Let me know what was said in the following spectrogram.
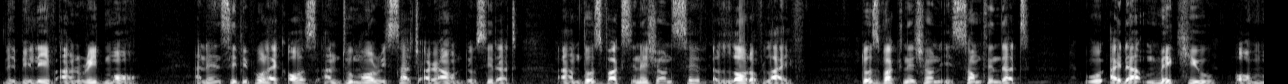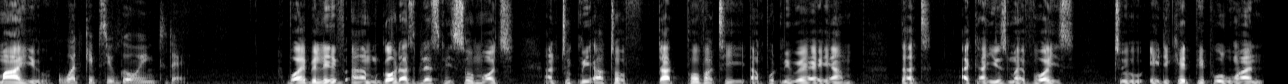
they believe and read more and then see people like us and do more research around, they'll see that um, those vaccinations saved a lot of life. Those vaccination is something that will either make you or mar you. What keeps you going today? But I believe um, God has blessed me so much and took me out of that poverty and put me where I am that I can use my voice to educate people, one,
